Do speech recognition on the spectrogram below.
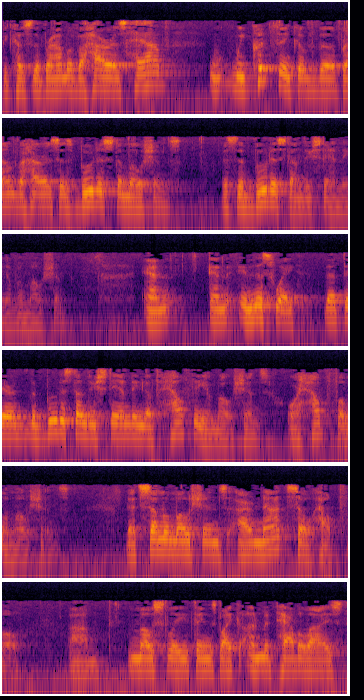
Because the Brahma Viharas have, we could think of the Brahma Viharas as Buddhist emotions, as the Buddhist understanding of emotion. And, and in this way, that they're the Buddhist understanding of healthy emotions or helpful emotions. That some emotions are not so helpful. Um, mostly things like unmetabolized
